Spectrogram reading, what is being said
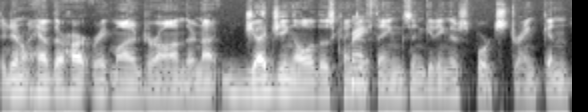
they don't have their heart rate monitor on. They're not judging all of those kinds Right. of things and getting their sports drink, and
